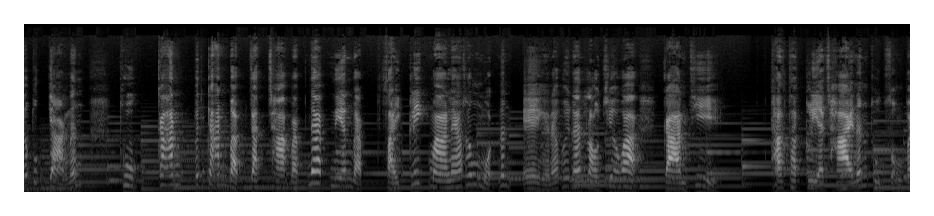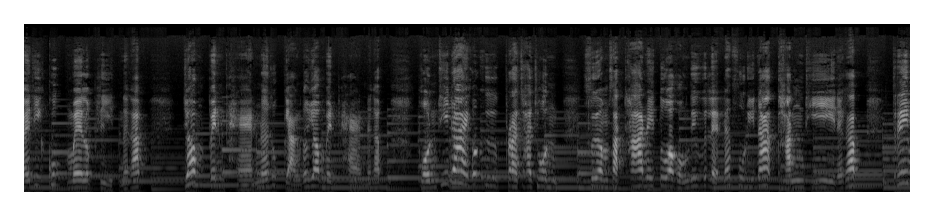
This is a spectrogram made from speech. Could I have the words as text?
ครับทุกอย่างนั้น ถูกการเป็นการแบบจัดฉากแบบแนบเนียนแบบใส่คลิกมาแล้วทั้งหมดนั่นเองนะเพราะฉะนั้นเราเชื่อว่าการที่ทางทาเกลียชายนั้นถูกส่งไปที่คุกเมโลพลีดนะครับย่อมเป็นแผนนะทุกอย่างต้องย่อมเป็นแผนนะครับ ผลที่ได้ก็คือประชาชนเสื่อมศรัทธาในตัวของดิวิเลตและฟูรินาทันทีนะครับตรีม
